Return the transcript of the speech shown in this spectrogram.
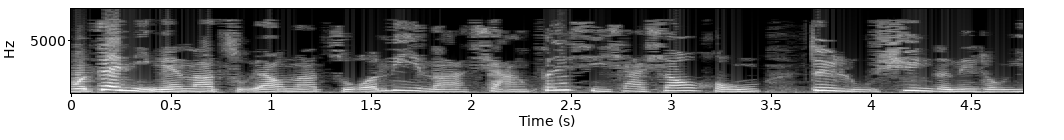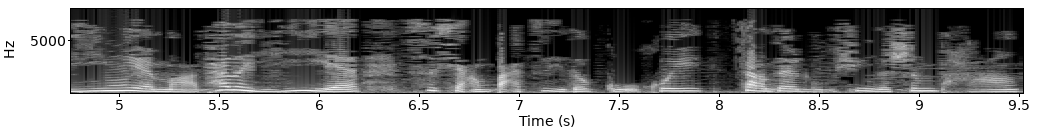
我在里面呢，主要呢着力呢想分析。一下萧红对鲁迅的那种依念嘛，他的遗言是想把自己的骨灰葬在鲁迅的身旁。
